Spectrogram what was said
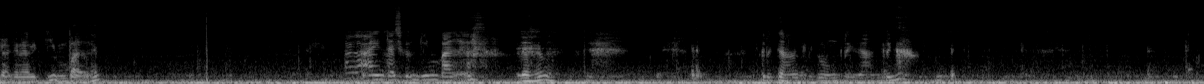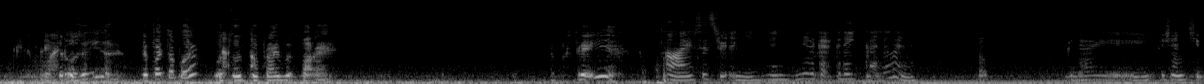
Tak kena ada gimbal kan? I tak cukup gimbal ke. Dah apa? Gergang, gergung, gergang, gergung. Eh terus lagi ke? Depan tu apa? Oh tu, tu private park eh? Apa straight lagi eh? Ha, yang saya street lagi. Yang ni dekat kedai ikan tu kan? Kedai fish and chip.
